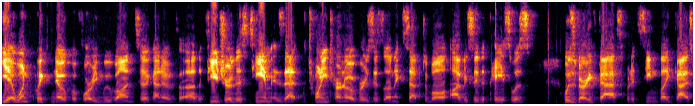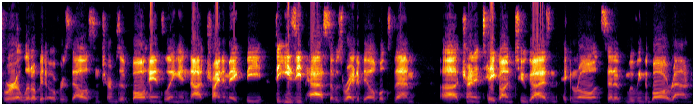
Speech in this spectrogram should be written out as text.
Yeah, one quick note before we move on to kind of uh, the future of this team is that the 20 turnovers is unacceptable. Obviously, the pace was was very fast, but it seemed like guys were a little bit overzealous in terms of ball handling and not trying to make the the easy pass that was right available to them, uh, trying to take on two guys in the pick and roll instead of moving the ball around.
